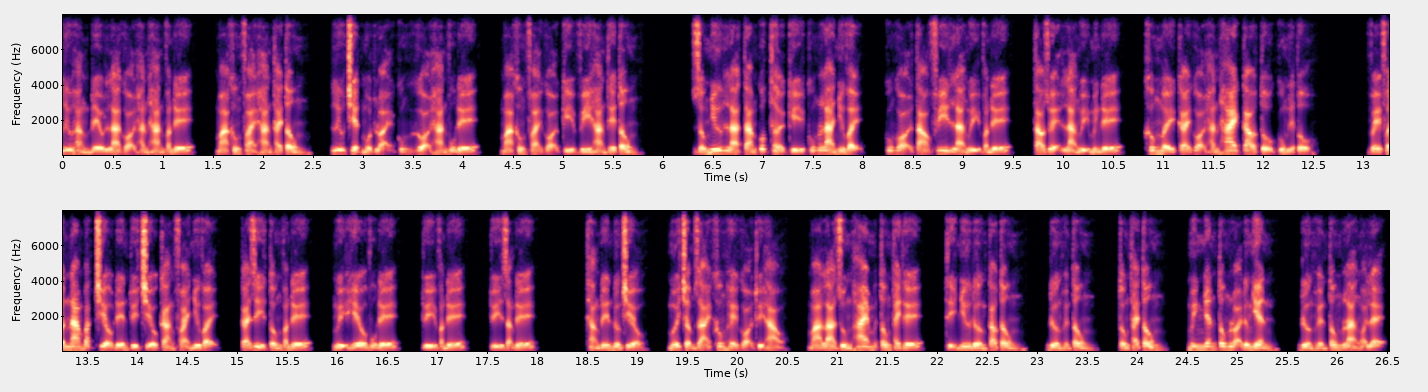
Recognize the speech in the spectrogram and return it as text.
lưu hằng đều là gọi hán hán văn đế, mà không phải hán thái tông, lưu triệt một loại cũng gọi hán vũ đế, mà không phải gọi kỳ vi hán thế tông giống như là tam quốc thời kỳ cũng là như vậy, cũng gọi tào phi là ngụy văn đế, tào duệ là ngụy minh đế, không mấy cái gọi hắn hai cao tổ cùng liệt tổ. Về phần nam bắc triều đến tùy triều càng phải như vậy, cái gì tống văn đế, ngụy hiếu vũ đế, tùy văn đế, tùy giảng đế. Thằng đến đường triều, mới chậm rãi không hề gọi thụy hảo, mà là dùng hai mươi tông thay thế tỷ như đường cao tông, đường huyền tông, tống thái tông, minh nhân tông loại đương nhiên, đường huyền tông là ngoại lệ,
